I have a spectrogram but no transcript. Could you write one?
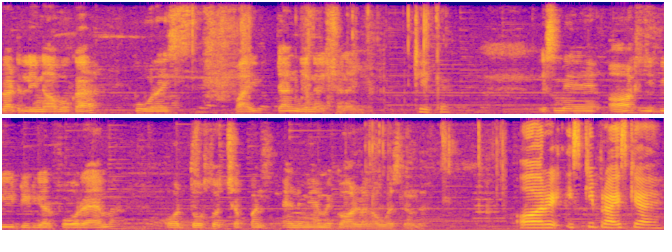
पैड लिनावो का है। Core i five ten generation है ये। ठीक है। इसमें आठ G B D D R four RAM और दो सौ छप्पन एन वी एम कार्ड लगा हुआ है इसके अंदर। और इसकी प्राइस क्या है?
